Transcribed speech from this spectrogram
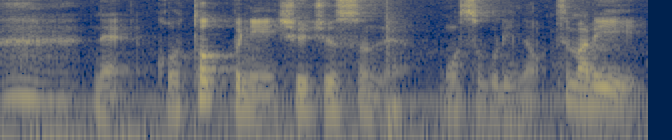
ね、こうトップに集中するのよ、おそぶりの。つまり、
